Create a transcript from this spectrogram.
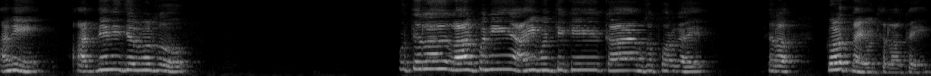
आणि अज्ञानी जन्मतो मग त्याला लहानपणी आई म्हणते की काय आमचा पोरग आहे? त्याला कळत नाही हो त्याला काही.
